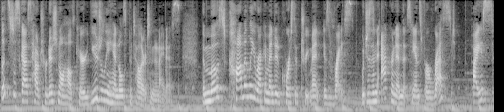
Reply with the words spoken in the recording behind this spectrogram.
let's discuss how traditional healthcare usually handles patellar tendonitis. The most commonly recommended course of treatment is RICE, which is an acronym that stands for rest, ice,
